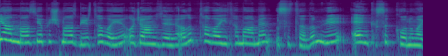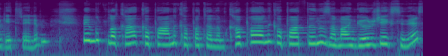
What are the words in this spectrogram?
Yanmaz yapışmaz bir tavayı ocağın üzerine alıp tavayı tamamen ısıtalım ve en kısık konuma getirelim. Ve mutlaka kapağını kapatalım. Kapağını kapattığınız zaman göreceksiniz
